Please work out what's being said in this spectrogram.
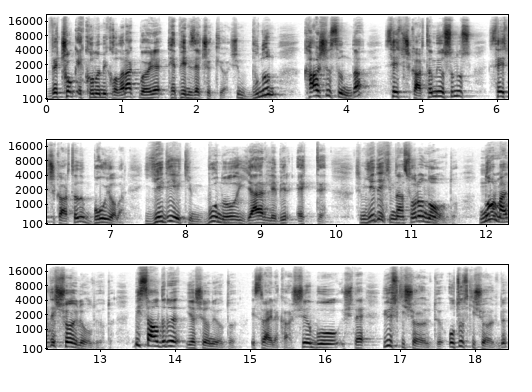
ve çok ekonomik olarak böyle tepenize çöküyor. Şimdi bunun karşısında ses çıkartamıyorsunuz. Ses çıkartanı boğuyorlar. 7 Ekim bunu yerle bir etti. Şimdi 7 Ekim'den sonra ne oldu? Normalde şöyle oluyordu. Bir saldırı yaşanıyordu İsrail'e karşı. Bu işte 100 kişi öldü, 30 kişi öldü.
